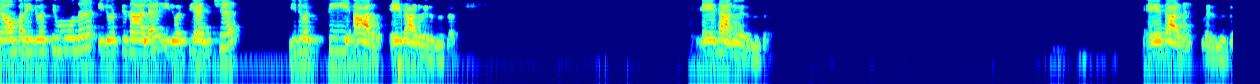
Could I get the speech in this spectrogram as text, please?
നവംബർ ഇരുപത്തി മൂന്ന് ഇരുപത്തിനാല് ഇരുപത്തി അഞ്ച് ഇരുപത്തി ആറ് ഏതാണ് വരുന്നത്? ഏതാണ് വരുന്നത്? ഏതാണ് വരുന്നത്?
